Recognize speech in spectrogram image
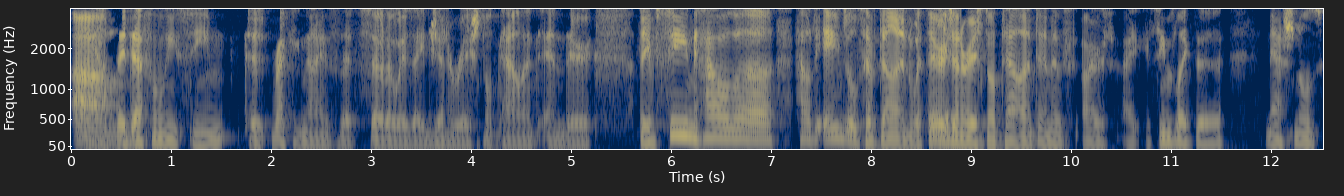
Um, yeah, they definitely seem to recognize that Soto is a generational talent, and they're they've seen how uh, how the Angels have done with their yeah. generational talent, and are it seems like the Nationals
